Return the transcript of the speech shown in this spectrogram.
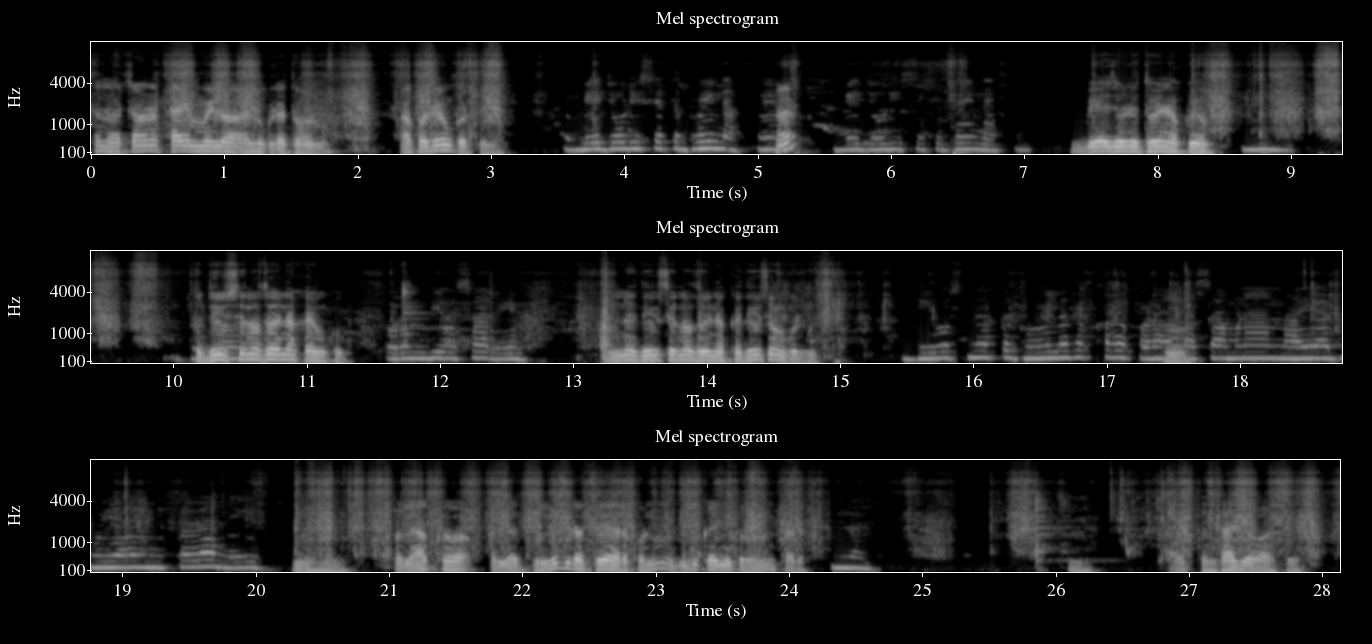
તને અચાનક ટાઈમ મળ્યો આ લુગડા ધોવાનો? આખો દેવું કરતી બે જોડી છે તો ધોઈ નાખું બે જોડી છે તો ધોઈ નાખું. બે જોડે ધોઈ નાખું એમ? તો દિવસે ન ધોઈ નાખાય એમ કહું? પરમ દિવસ સારું એમ. અમને દિવસે ન ધોઈ નાખાય દિવસે શું હતી? દિવસના તો ધોયેલા તો ખરા પણ આ પાછા નાયા ધોયા એ નીકળ્યા ને એટલે આખો એટલે લુગડા ધોયા રાખવાનું બીજું કંઈ નહીં કરવાનું તારે. ધંધા જેવા છે.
